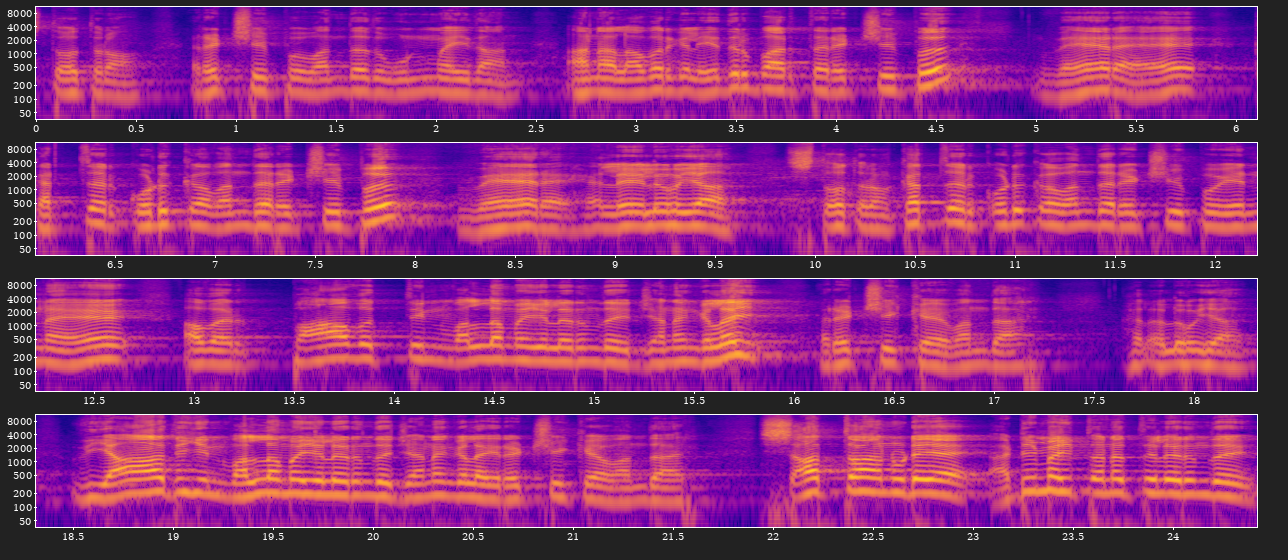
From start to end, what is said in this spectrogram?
ஸ்தோத்திரம். ரட்சிப்பு வந்தது உண்மைதான். ஆனால் அவர்கள் எதிர்பார்த்த ரட்சிப்பு வேற கர்த்தர் கொடுக்க வந்த ரட்சிப்பு வேற. ஹலேலூயா ஸ்தோத்திரம். கர்த்தர் கொடுக்க வந்த ரட்சிப்பு என்ன? அவர் பாவத்தின் வல்லமையிலிருந்து ஜனங்களை ரட்சிக்க வந்தார். ஹலலூயா வியாதியின் வல்லமையிலிருந்து ஜனங்களை ரட்சிக்க வந்தார். சாத்தானுடைய அடிமைத்தனத்திலிருந்து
